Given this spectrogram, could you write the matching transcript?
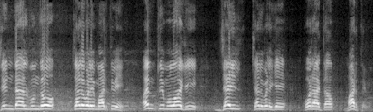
ಜಿಂಡಾಲ್ ಮುಂದು ಚಳುವಳಿ ಮಾಡ್ತೀವಿ. ಅಂತಿಮವಾಗಿ ಜೈಲ್ ಚಳುವಳಿಗೆ ಹೋರಾಟ ಮಾಡ್ತೇವೆ.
